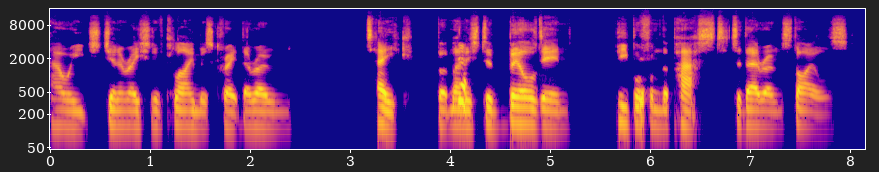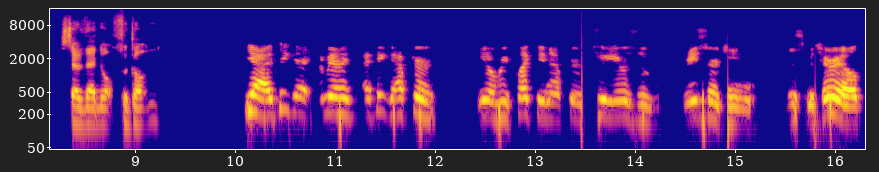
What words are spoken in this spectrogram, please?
how each generation of climbers create their own take, but manage yeah. to build in people from the past to their own styles, so they're not forgotten. Yeah, I think. That, I mean, I, I think after you know reflecting after two years of researching this material,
